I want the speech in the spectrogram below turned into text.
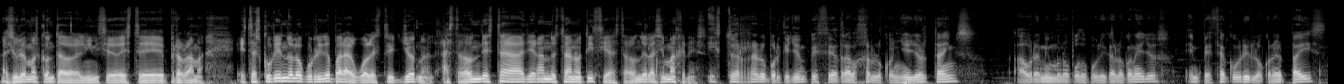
Así lo hemos contado al inicio de este programa. Estás cubriendo lo ocurrido para el Wall Street Journal. ¿Hasta dónde está llegando esta noticia? ¿Hasta dónde las imágenes? Esto es raro porque yo empecé a trabajarlo con New York Times, ahora mismo no puedo publicarlo con ellos, empecé a cubrirlo con El País,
